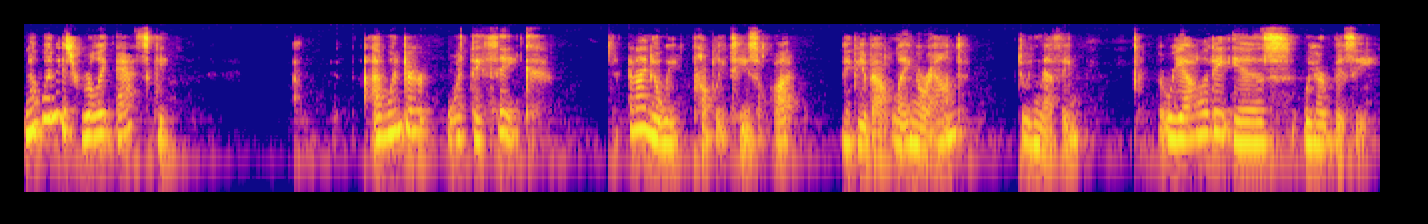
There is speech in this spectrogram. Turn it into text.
No one is really asking. I wonder what they think. And I know we probably tease a lot, maybe about laying around, doing nothing. But reality is we are busy.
